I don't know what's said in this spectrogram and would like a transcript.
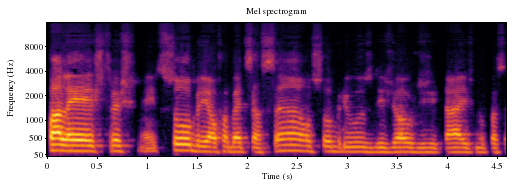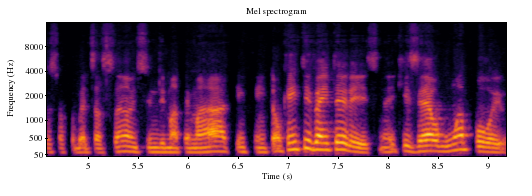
palestras né, sobre alfabetização, sobre o uso de jogos digitais no processo de alfabetização, ensino de matemática, enfim. Então, quem tiver interesse né, e quiser algum apoio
